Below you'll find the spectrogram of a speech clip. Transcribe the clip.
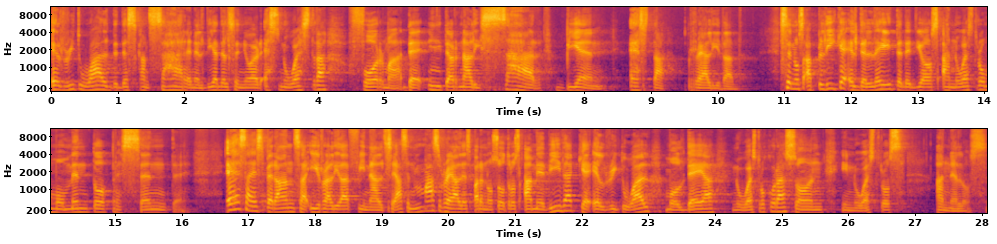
El ritual de descansar en el día del Señor es nuestra forma de internalizar bien esta realidad. Se nos aplique el deleite de Dios a nuestro momento presente esa esperanza y realidad final se hacen más reales para nosotros a medida que el ritual moldea nuestro corazón y nuestros anhelos.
